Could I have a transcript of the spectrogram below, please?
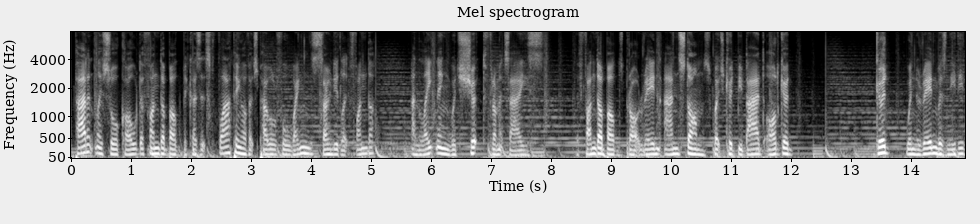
Apparently so called the Thunderbird because its flapping of its powerful wings sounded like thunder, and lightning would shoot from its eyes. The Thunderbirds brought rain and storms, which could be bad or good. Good when the rain was needed,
